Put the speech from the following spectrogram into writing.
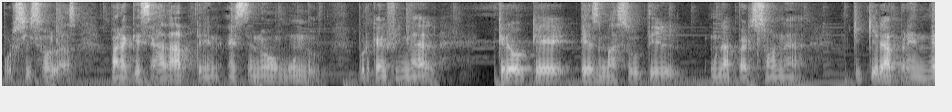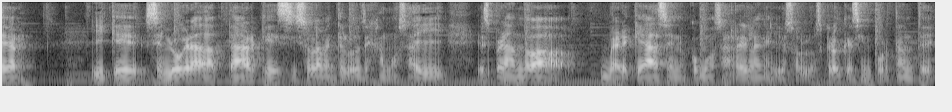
por sí solas para que se adapten a este nuevo mundo, porque al final creo que es más útil una persona que quiere aprender y que se logra adaptar, que si solamente los dejamos ahí esperando a ver qué hacen o cómo se arreglan ellos solos. Creo que es importante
